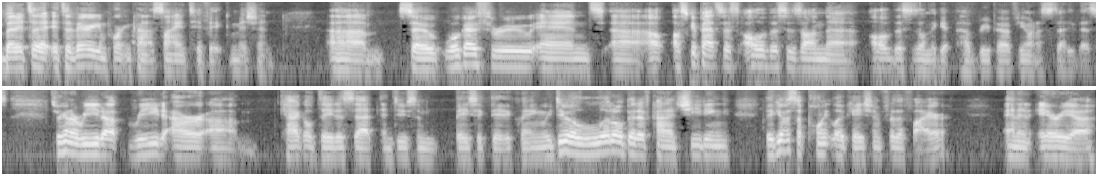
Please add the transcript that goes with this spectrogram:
but it's a it's a very important kind of scientific mission. Um, so we'll go through and uh, I'll, I'll, skip past this. All of this is on the all of this is on the GitHub repo if you want to study this. So we're going to read up read our um, Kaggle data set and do some basic data cleaning. We do a little bit of kind of cheating. They give us a point location for the fire and an area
